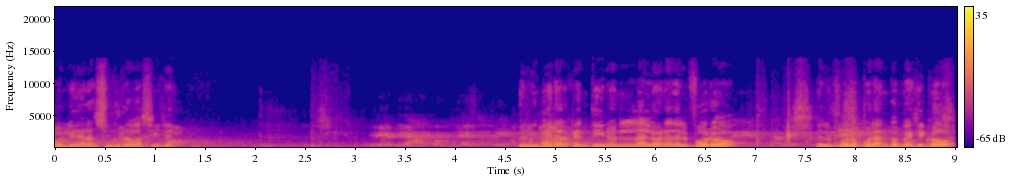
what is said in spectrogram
Bambolea la zurda Basile. Primer argentino en la lona del foro. El foro Polanco en México.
